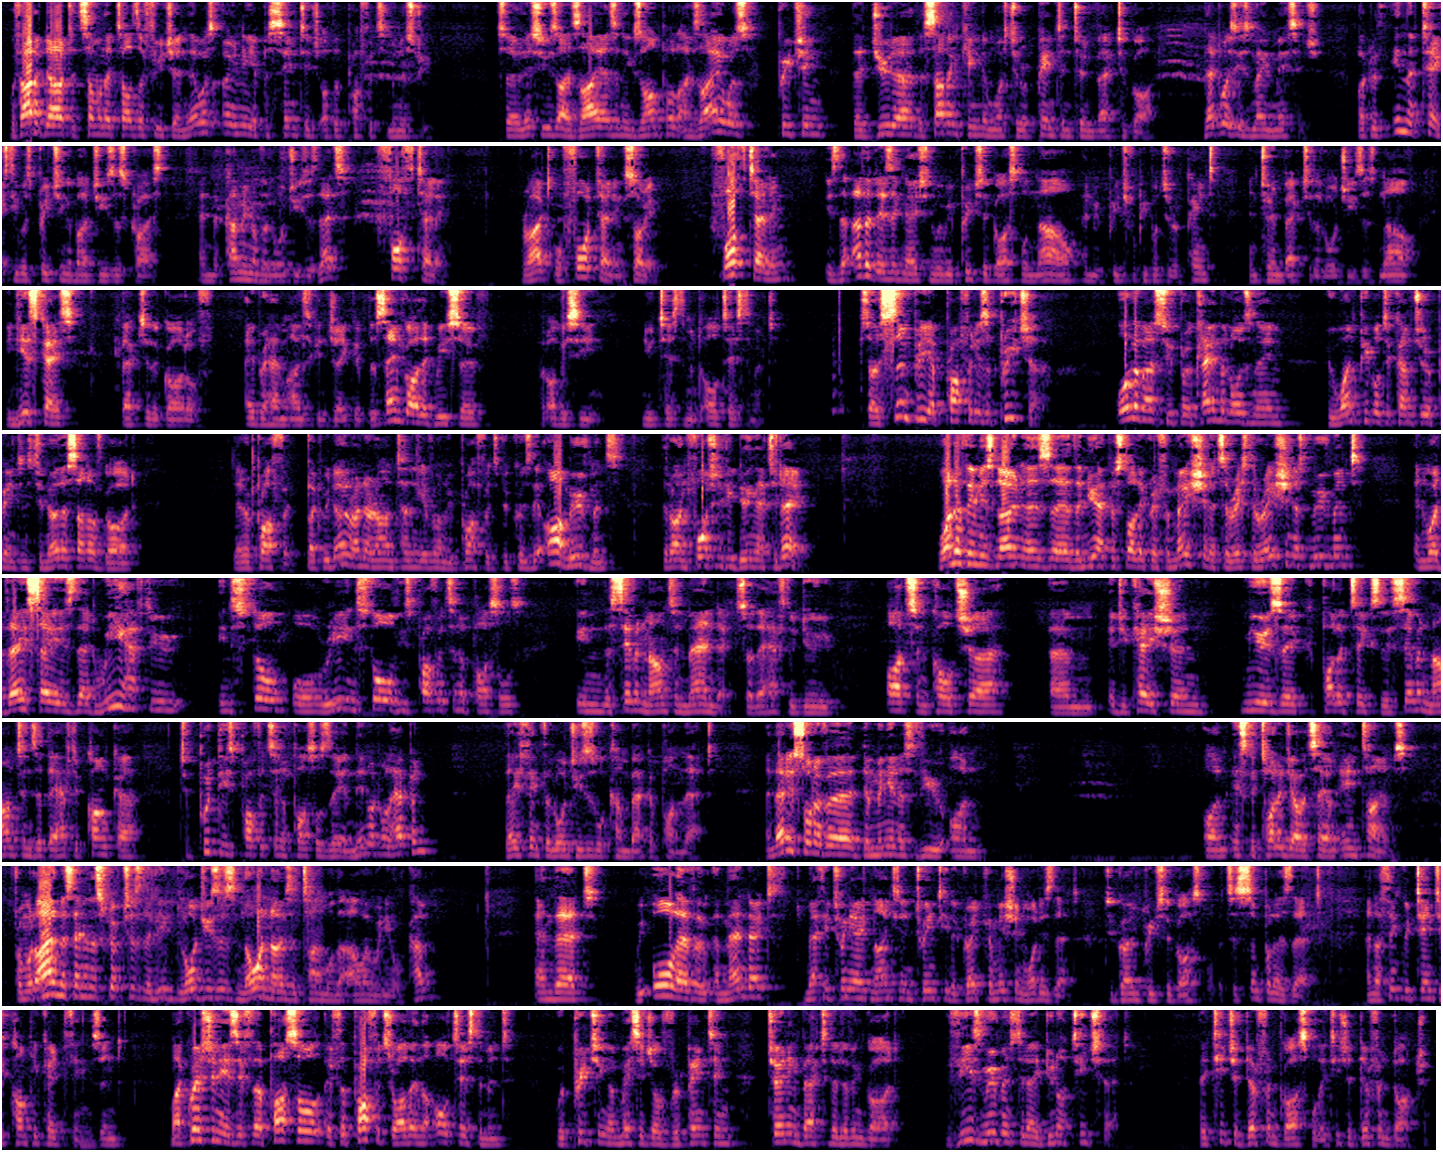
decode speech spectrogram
Without a doubt, it's someone that tells the future, and there was only a percentage of the prophet's ministry. So let's use Isaiah as an example. Isaiah was preaching that Judah, the southern kingdom, was to repent and turn back to God. That was his main message. But within the text, he was preaching about Jesus Christ and the coming of the Lord Jesus. That's forthtelling, right? Or foretelling, sorry. Forthtelling is the other designation where we preach the gospel now and we preach for people to repent and turn back to the Lord Jesus now. In his case, back to the God of Abraham, Isaac, and Jacob. The same God that we serve, but obviously New Testament, Old Testament. So simply a prophet is a preacher. All of us who proclaim the Lord's name, who want people to come to repentance, to know the Son of God, they're a prophet. But we don't run around telling everyone we're prophets because there are movements that are unfortunately doing that today. One of them is known as uh, the New Apostolic Reformation. It's a restorationist movement. And what they say is that we have to install or reinstall these prophets and apostles in the Seven Mountain Mandate. So they have to do arts and culture, um, education, music, politics. There's seven mountains that they have to conquer to put these prophets and apostles there. And then what will happen? They think the Lord Jesus will come back upon that. And that is sort of a dominionist view on, on eschatology, I would say, on end times. From what I understand in the scriptures, the Lord Jesus, no one knows the time or the hour when he will come. And that we all have a, a mandate. Matthew 28, 19 and 20, the Great Commission, what is that? To go and preach the gospel. It's as simple as that. And I think we tend to complicate things. And my question is if the apostle, if the prophets rather in the Old Testament were preaching a message of repenting, turning back to the living God, these movements today do not teach that. They teach a different gospel, they teach a different doctrine.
